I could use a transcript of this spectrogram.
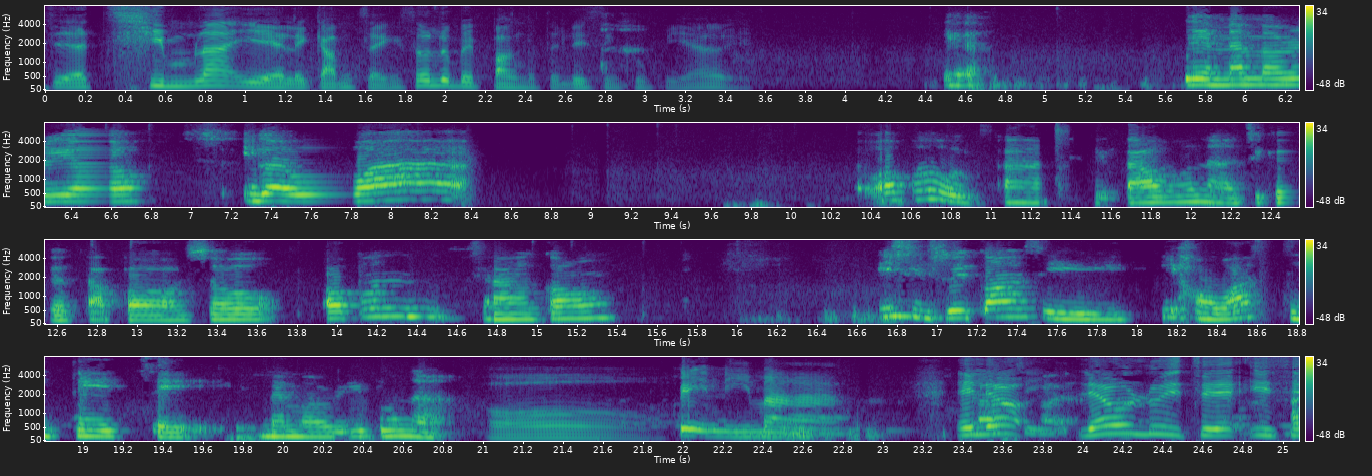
只侵啦伊嘅感情，所以你被帮到你辛苦边啊？Yeah. The memory 哦，因为我。我本有啊打阮啊即个答波，所以我本想讲，伊是虽讲是伊互我是第一 memory 本啊。哦，八年嘛。 诶，了了，你即意思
